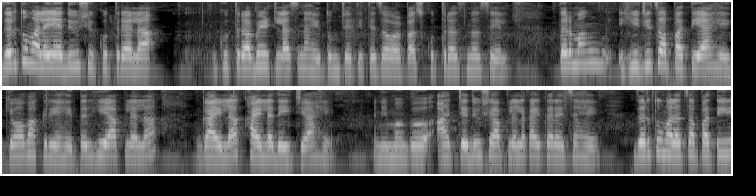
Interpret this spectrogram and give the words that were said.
जर तुम्हाला या दिवशी कुत्र्याला कुत्रा भेटलाच नाही तुमच्या तिथे जवळपास कुत्राच नसेल तर मग ही जी चपाती आहे किंवा भाकरी आहे तर ही आपल्याला गायला खायला द्यायची आहे. आणि मग आजच्या दिवशी आपल्याला काय करायचं आहे? जर तुम्हाला चपाती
